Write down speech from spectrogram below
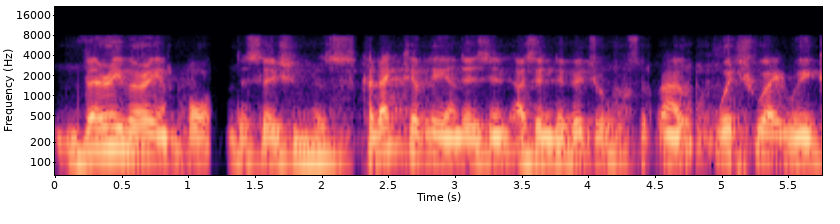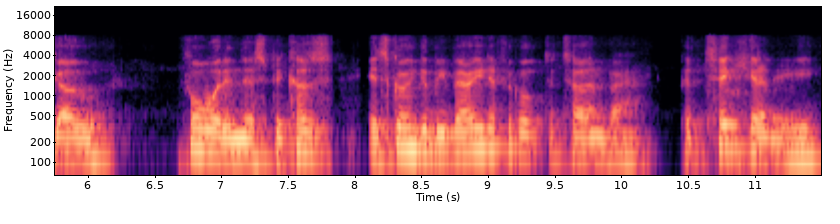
very, very important decision as collectively and as, in, as individuals about which way we go forward in this because it's going to be very difficult to turn back, particularly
